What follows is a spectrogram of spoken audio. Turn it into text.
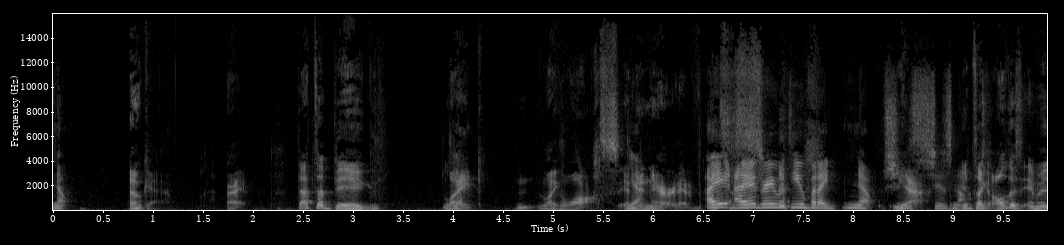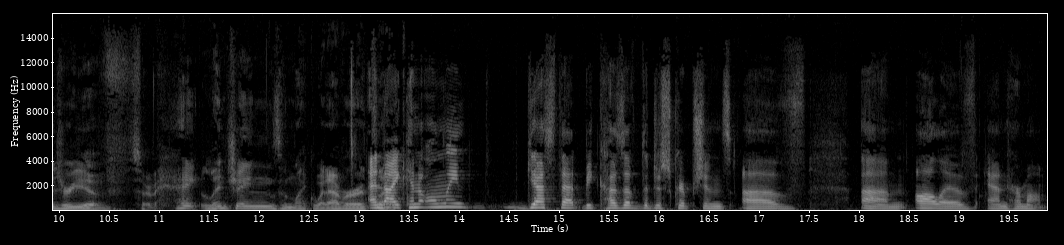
no. Okay, all right. That's a big, like, n- like loss in Yeah. the narrative. I, I agree with you, but I no, she's she's not. It's like all this imagery of sort of hang- lynchings and like whatever. It's and I can only guess that because of the descriptions of um, Olive and her mom.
